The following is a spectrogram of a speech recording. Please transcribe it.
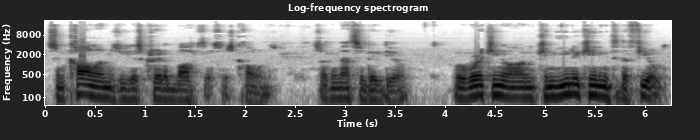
some columns, you just create a box that says columns. So I think that's a big deal. We're working on communicating to the field.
